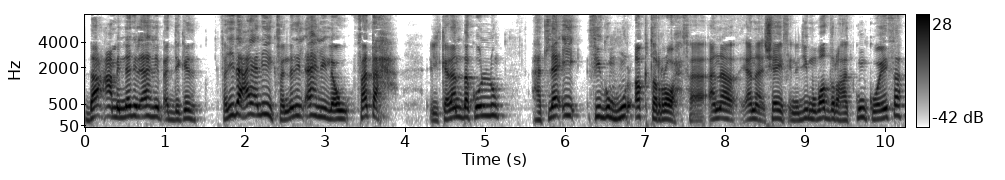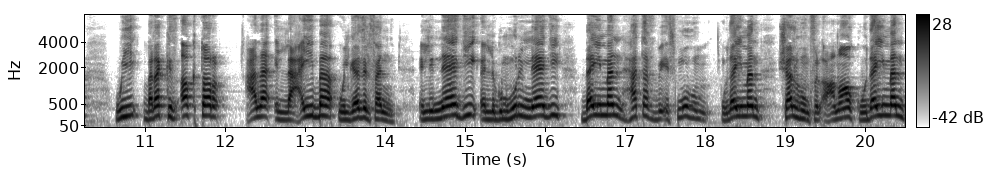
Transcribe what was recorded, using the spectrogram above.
دعم النادي الأهلي بقد كده. فدي دعاية ليك. فالنادي الأهلي لو فتح الكلام ده كله هتلاقي في جمهور أكتر راح. فأنا أنا شايف إن دي مبادرة هتكون كويسة وبركز أكتر على اللعيبة والجهاز الفني. اللي النادي اللي جمهور النادي دايما هتف باسمهم ودايما شالهم في الأعناق ودايما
